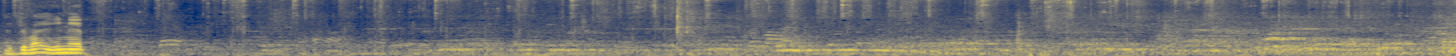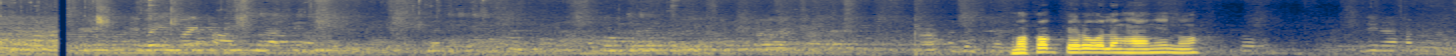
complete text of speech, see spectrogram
Medyo mainit. Mapag pero walang hangin, no? Hindi na katulad.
